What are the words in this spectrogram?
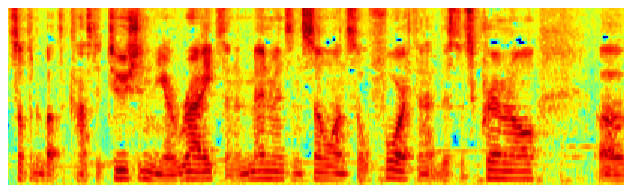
something about the Constitution, your rights and amendments and so on and so forth, and that this is criminal, uh,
